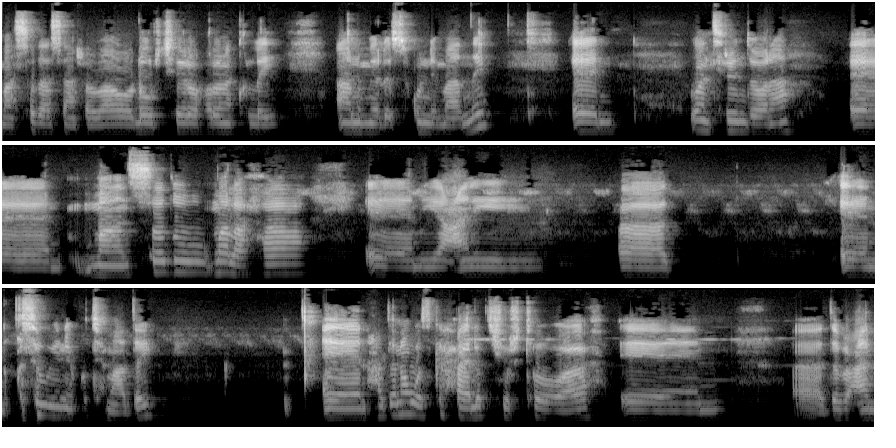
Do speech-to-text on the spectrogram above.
maasadaasaan rabaa oo dhowr jeero horena kolley aanu meel isugu nimaadnay. Waan tirin doonaa maansadu ma laha yani qiso weynay ku timaaday haddana waa iska xaalad jirto oo ah dabcan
